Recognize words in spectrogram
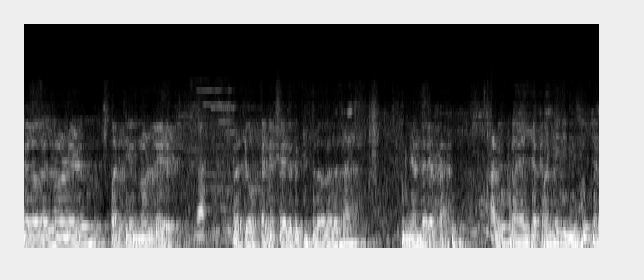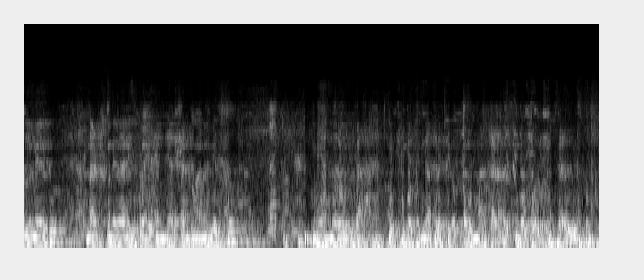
పిలవగలిగిన లేడు పరిచయం ఉన్నోడు లేడు. ప్రతి ఒక్కరిని పేరు పెట్టి పిలవగలుగుతా మీ అందరి యొక్క అభిప్రాయాలు చెప్పండి మీ సూచనల మేరకు నడుచుకునే దానికి ప్రయత్నం చేస్తాను మనం చేస్తూ. మీ అందరూ ఇంకా వ్యక్తిగతంగా ప్రతి ఒక్కరూ మాట్లాడవలసిందో కోరుకు సెలవు తీసుకుంటాం.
